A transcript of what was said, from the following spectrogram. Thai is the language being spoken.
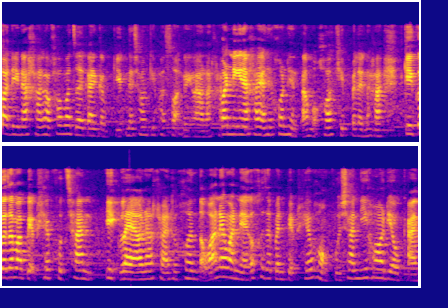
วัสดีนะคะเราเข้ามาเจอกันกับกิฟต์ในช่องกิฟต์พัสสอนอีกแล้วนะคะ วันนี้นะคะอย่างที่คนเห็นตามหัวข้อคลิปไปเลยนะคะ กิฟต์ก็จะมาเปรียบเทียบคุชชั่นอีกแล้วนะคะ ทุกคนแต่ว่าในวันนี้ก็คือจะเป็นเปรียบเทียบของคุชชั่นยี่ห้อเดียวกัน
